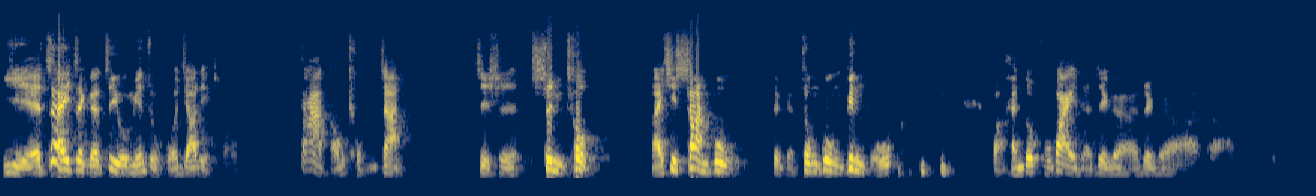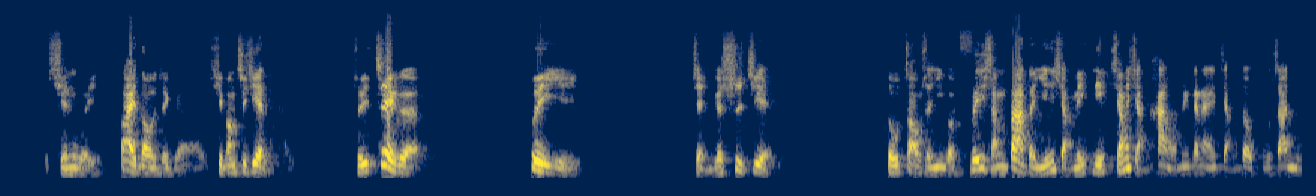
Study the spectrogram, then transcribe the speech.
也在这个自由民主国家里头。大搞统战，这是渗透来去散布这个中共病毒，把很多腐败的这个这个呃行为带到这个西方世界来，所以这个对于整个世界都造成一个非常大的影响。你你想想看，我们刚才讲到福山里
